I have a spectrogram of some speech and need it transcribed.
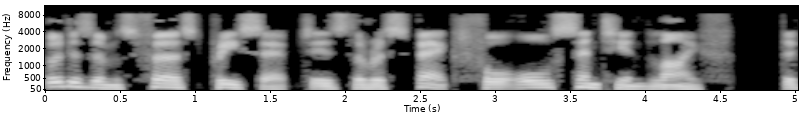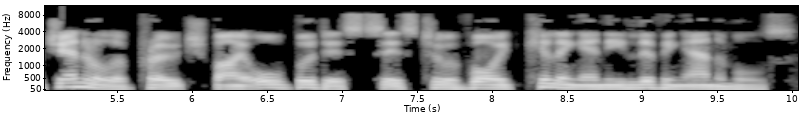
Buddhism's first precept is the respect for all sentient life. The general approach by all Buddhists is to avoid killing any living animals.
